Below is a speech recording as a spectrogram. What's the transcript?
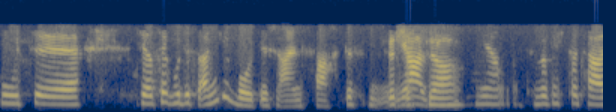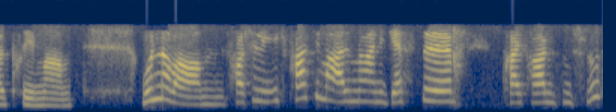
gute sehr, sehr gutes Angebot ist einfach. Das, ist ja, es, ja. ja, wirklich total prima. Wunderbar. Frau Schilling, ich frage immer alle meine Gäste drei Fragen zum Schluss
